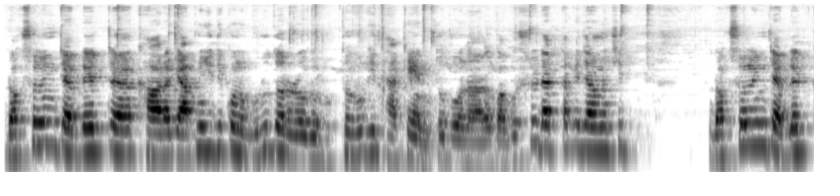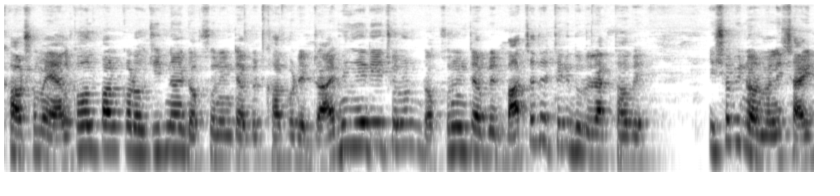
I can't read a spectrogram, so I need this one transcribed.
ডক্সোলিন ট্যাবলেট খাওয়ার আগে আপনি যদি কোনো গুরুতর রোগে ভুক্তভোগী থাকেন নেওয়ার আগে অবশ্যই ডাক্তারকে জানানো উচিত। ডক্সোলিন ট্যাবলেট খাওয়ার সময় অ্যালকোহল পান করা উচিত নয়। ডক্সোলিন ট্যাবলেট খাওয়ার পরে ড্রাইভিং এড়িয়ে চলুন। ডক্সোলিন ট্যাবলেট বাচ্চাদের থেকে দূরে রাখতে হবে। এসবই নর্মালি সাইড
